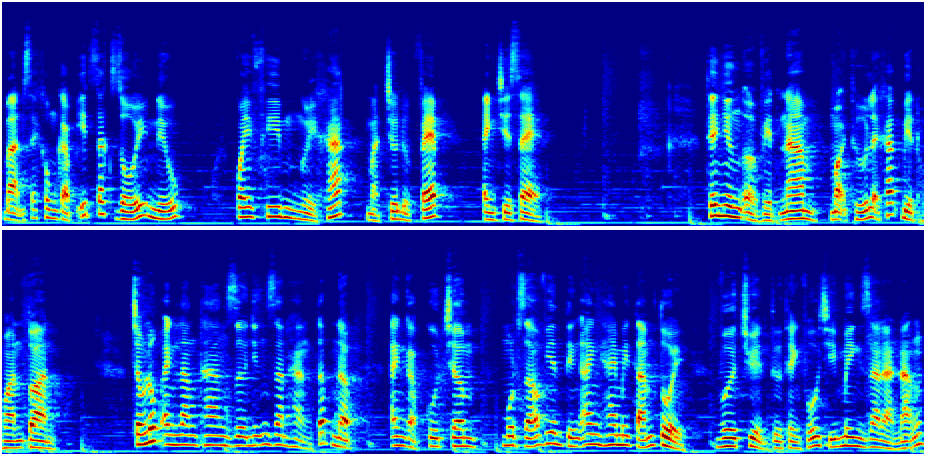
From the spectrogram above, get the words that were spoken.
bạn sẽ không gặp ít rắc rối nếu quay phim người khác mà chưa được phép, anh chia sẻ. Thế nhưng ở Việt Nam, mọi thứ lại khác biệt hoàn toàn. Trong lúc anh lang thang giữa những gian hàng tấp nập, anh gặp cô Trâm, một giáo viên tiếng Anh 28 tuổi, vừa chuyển từ thành phố Hồ Chí Minh ra Đà Nẵng.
